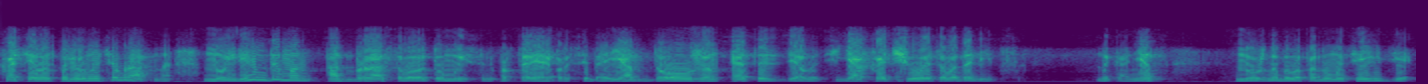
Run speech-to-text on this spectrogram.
Хотелось повернуть обратно, но Линдеман отбрасывал эту мысль, повторяя про себя «Я должен это сделать, я хочу этого добиться». Наконец, нужно было подумать о еде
